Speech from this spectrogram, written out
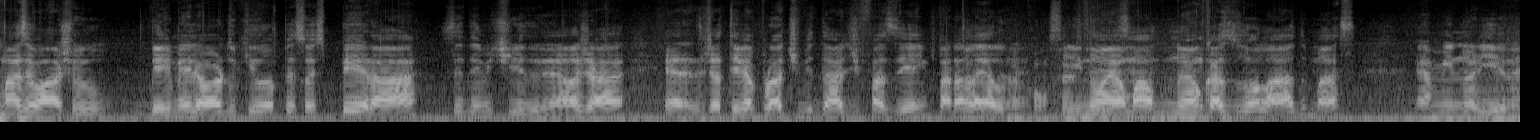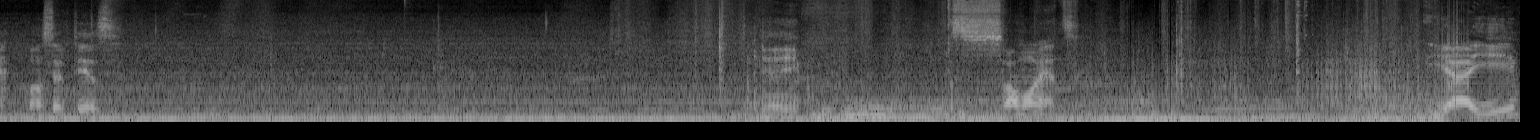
mas eu acho bem melhor do que a pessoa esperar ser demitida. Né? Ela já, é, já teve a proatividade de fazer em paralelo, Ah, né? com E certeza. não é, uma, não é um caso isolado, mas é a minoria, né? Com certeza. E aí? Só um momento. E aí.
